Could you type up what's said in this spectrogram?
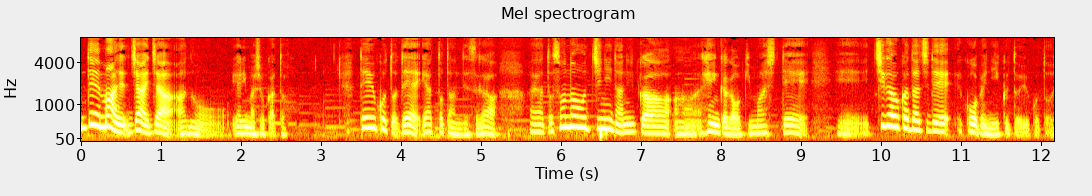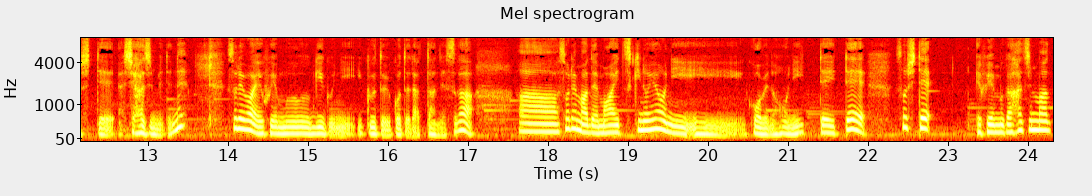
でまあじゃあじゃあ、あのーやりましょうかと。っていうことでやっとたんですがとそのうちに何か変化が起きまして、えー違う形で神戸に行くということをしてし始めてねそれは FM ギグに行くということだったんですがあそれまで毎月のように神戸の方に行っていてそして FM が始まっ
